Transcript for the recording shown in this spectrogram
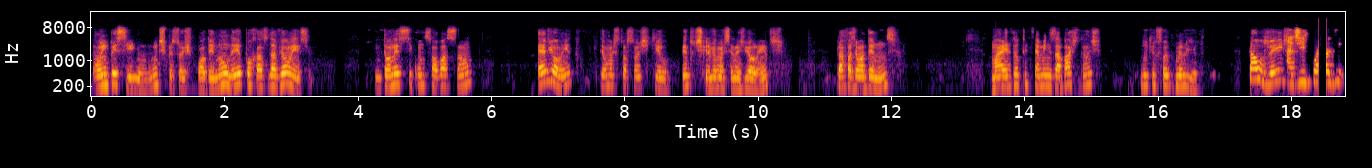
é um empecilho. Muitas pessoas podem não ler por causa da violência. Então, nesse segundo Salvação, é violento. Tem umas situações que eu tento descrever umas cenas violentas para fazer uma denúncia, mas eu tentei amenizar bastante do que foi o primeiro livro. Talvez. A gente pode.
